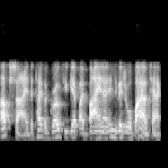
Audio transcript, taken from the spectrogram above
upside, the type of growth you get by buying an individual biotech,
